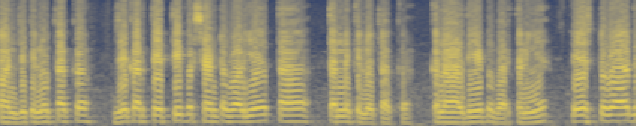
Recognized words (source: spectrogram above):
5 ਕਿਲੋ ਤੱਕ। ਜੇਕਰ 33% ਵਾਲੀ ਹੈ, ਤਾਂ 3 ਕਿਲੋ ਤੱਕ। ਕਨਾਲ ਦੀ ਇਹ ਵਰਤਣੀ ਹੈ। ਇਸ ਤੋਂ ਬਾਅਦ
